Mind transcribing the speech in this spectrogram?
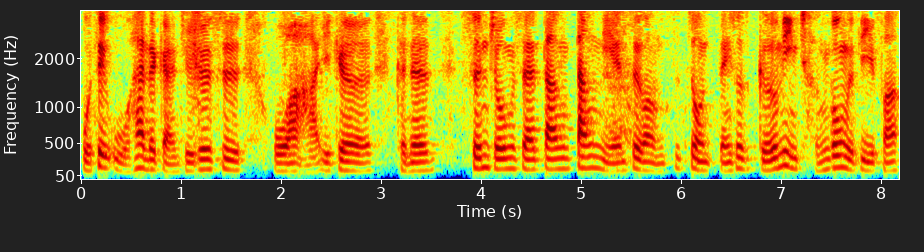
我对武汉的感觉就是，哇，一个可能孙中山当当年这种这种等于说是革命成功的地方，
